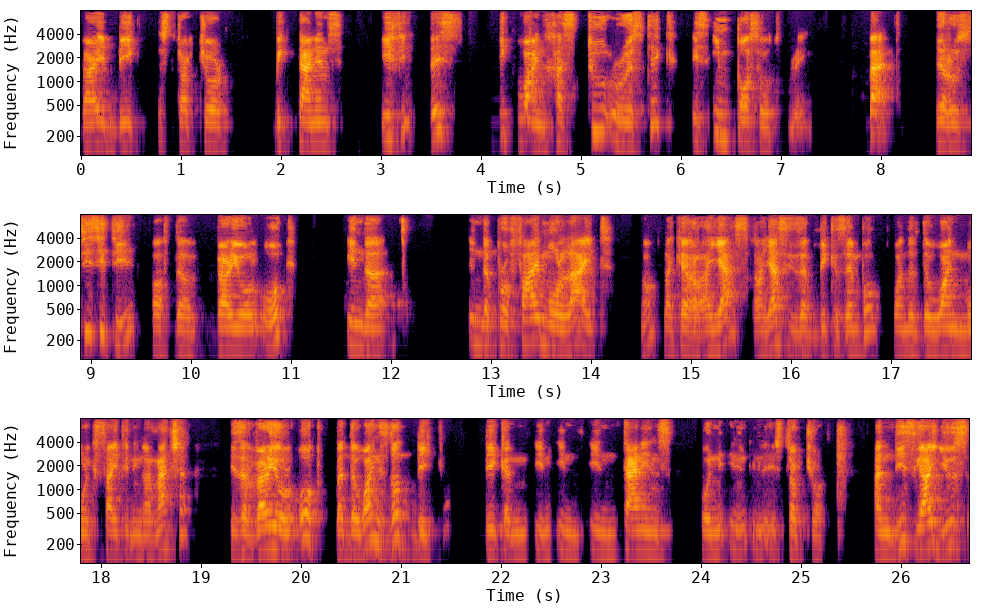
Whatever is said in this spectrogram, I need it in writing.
very big structure, big tannins, if this big wine has too rustic, it's impossible to drink. But the rusticity of the very old oak in the in the profile more light no? like a Rayas. Rayas is a big example, one of the wine more exciting in Garnacha. is a very old oak, but the wine is not big, big in, in, in, in tannins or in, in, in structure. And this guy used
